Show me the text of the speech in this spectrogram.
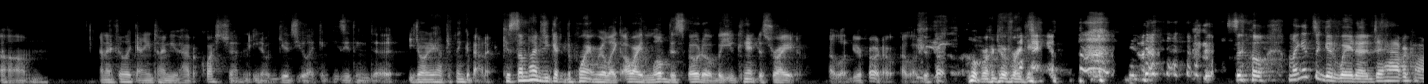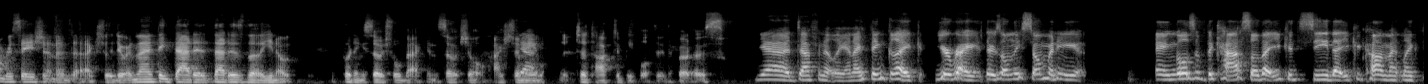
Um, and I feel like anytime you have a question, you know, it gives you like an easy thing to, you don't even have to think about it. Cause sometimes you get to the point where you're like, oh, I love this photo, but you can't just write, I love your photo. I love your photo over and over again. so I'm like, it's a good way to, to have a conversation and to actually do it. And I think that is, that is the, you know, putting social back in social, actually yeah. able to, to talk to people through the photos. Yeah, definitely. And I think like you're right. There's only so many angles of the castle that you could see that you could comment like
